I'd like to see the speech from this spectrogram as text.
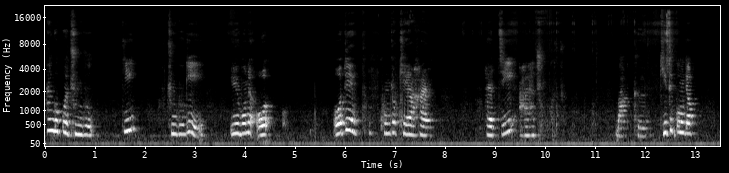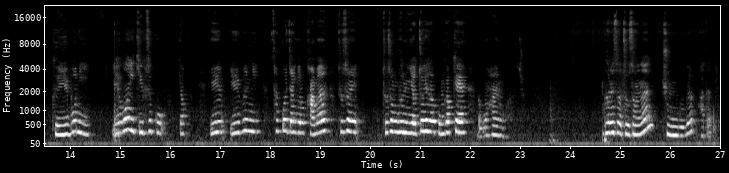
한국과 중국이 중국이 일본을 어, 어디에 공격해야 할 할지 알아준 거죠. 막 그 기습 공격 그 일본이 일본이 공격 일 일본이 산골짜기로 가면 조선 조선군이 이쪽에서 공격해라고 하는 거죠. 그래서 조선은 중국을 받아들였죠.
